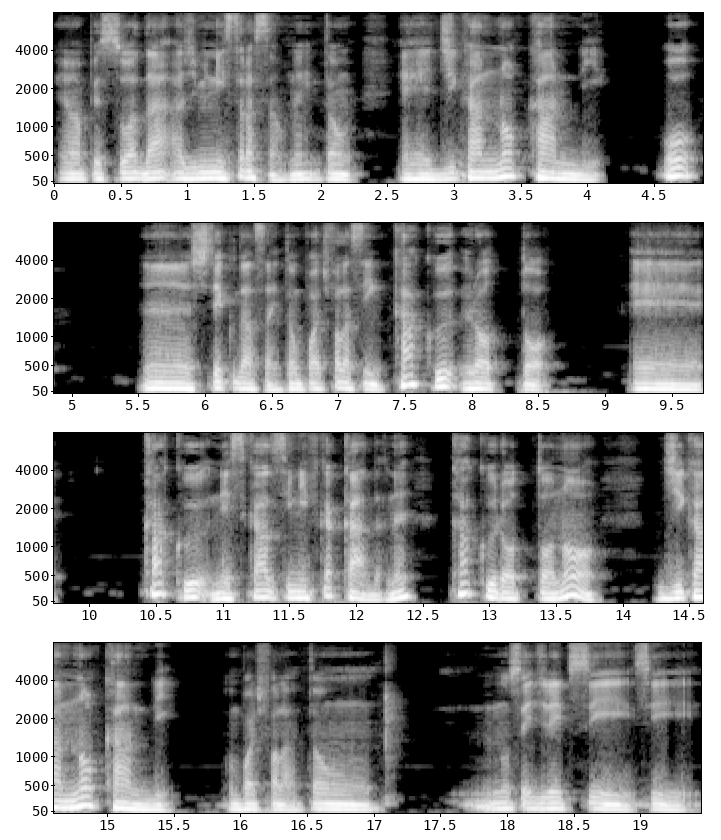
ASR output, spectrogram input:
é uma pessoa da administração, né? Então, é jikan no kanri o uh, shite kudasai. Então, pode falar assim, kakuroto. É, kaku, nesse caso, significa cada, né? Kakuroto no jikan no kanri. Como pode falar? Então, não sei direito se, se,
